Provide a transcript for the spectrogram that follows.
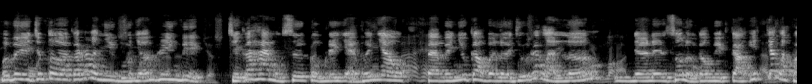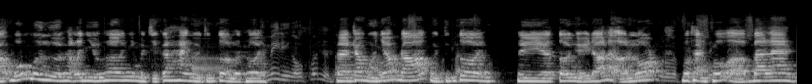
Bởi vì chúng tôi có rất là nhiều buổi nhóm riêng biệt, chỉ có hai mục sư cùng đi giảng với nhau và vì nhu cầu về lời Chúa rất là lớn, nên số lượng công việc cần ít nhất là khoảng 40 người hoặc là nhiều hơn nhưng mà chỉ có hai người chúng tôi mà thôi. Và trong buổi nhóm đó của chúng tôi thì tôi nghĩ đó là ở Lord, một thành phố ở Ba Lan.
